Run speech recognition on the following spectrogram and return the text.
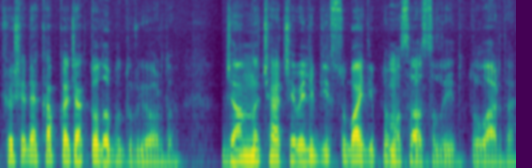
Köşede kapkacak dolabı duruyordu. Camlı çerçeveli bir subay diploması asılıydı duvarda.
